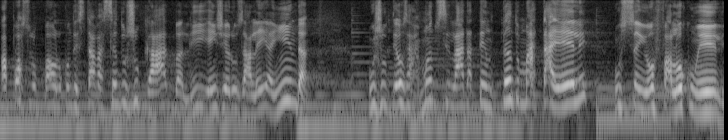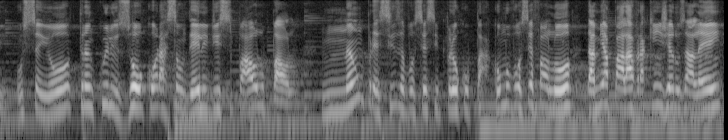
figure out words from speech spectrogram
apóstolo Paulo, quando estava sendo julgado ali em Jerusalém ainda, os judeus armando cilada, tentando matar ele, o Senhor falou com ele. O Senhor tranquilizou o coração dele e disse: Paulo, Paulo, não precisa você se preocupar. Como você falou da minha palavra aqui em Jerusalém,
